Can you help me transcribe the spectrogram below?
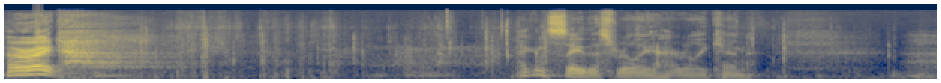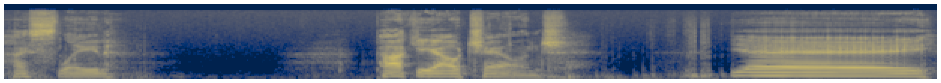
right. I can say this really. I really can. I slayed. Paqui challenge. Yay!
